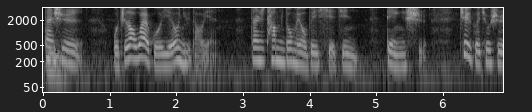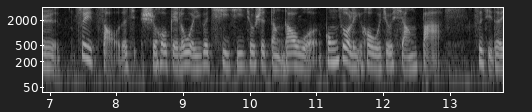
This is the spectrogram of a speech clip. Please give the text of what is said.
但是我知道外国也有女导演，但是他们都没有被写进电影史。这个就是最早的时候给了我一个契机，就是等到我工作了以后，我就想把自己的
